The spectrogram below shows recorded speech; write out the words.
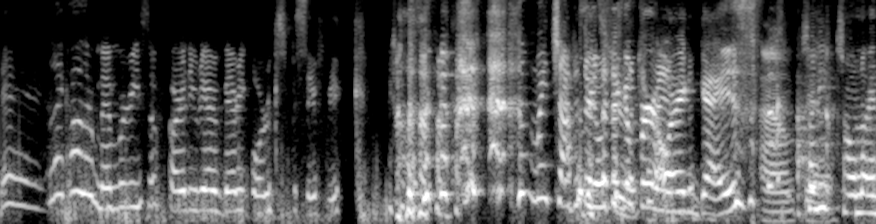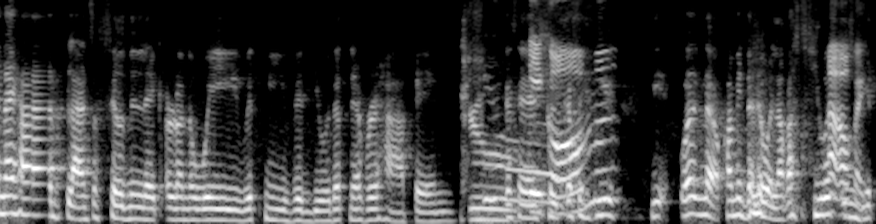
I like how the memories of Carly Rae are very org specific. My chapter Just talaga a per org, guys. um, Actually, yeah. Cholo and I had plans of filming like a runaway with me video that never happened. True. Kasi, she- Ecom? kasi he- he- well, no, kami dalawa lang. Kasi he was Ah, in okay. get,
